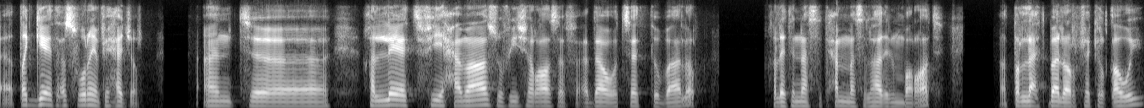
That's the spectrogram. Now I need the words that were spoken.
آه، طقيت عصفورين في حجر. أنت آه، خليت في حماس وفي شراسة في عداوة سيث وبالر. خليت الناس تتحمس لهذه المباراة. طلعت بالر بشكل قوي.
